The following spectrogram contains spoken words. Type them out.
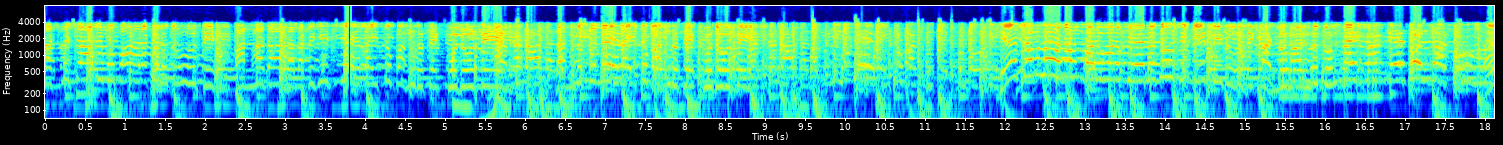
లక్ష్మి షాది ముబారకులు చూసి అన్నదాతలకు ఇచ్చే రైతు బంధు తెక్కు చూసి అందుకునే రైతు బంధు తెక్కు చూసి. దేశంలో నంబర్ వన్ పేరు చూసి కీర్తి చూసి కళ్ళు మండుతున్నాయి. ఏ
